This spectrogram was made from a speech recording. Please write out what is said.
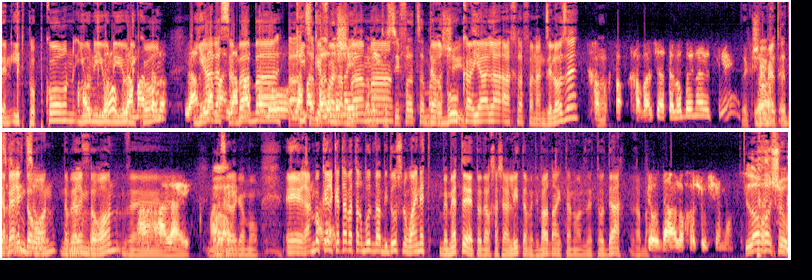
and eat popcorn, יוני לא, יוני יוניקורן, לא- יאללה סבבה, לא- למה כיף לא על העצמה דרבוקה. יאללה אחלה פנן, זה לא זה? ח- חבל שאתה לא בין היוצרים. דבר עם. דורון, דבר עם נכון. דורון. אה, עליי, בסדר. גמור. אה, רן בוקר. כתב התרבות והבידור של ynet, באמת אה, תודה לך שעלית ודיברת איתנו על זה, תודה רבה. תודה, לא חשוב שמות. לא חשוב.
